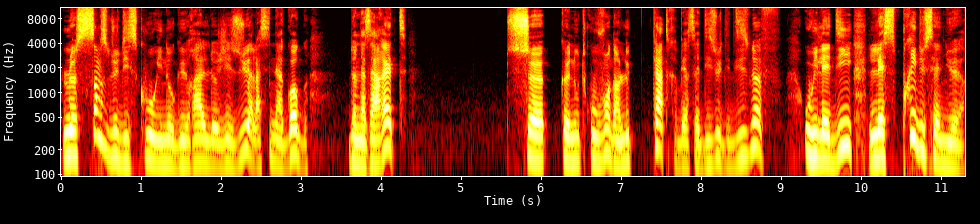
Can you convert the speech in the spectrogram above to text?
le sens du discours inaugural de Jésus à la synagogue de Nazareth, ce que nous trouvons dans Luc 4, versets 18 et 19, où il est dit, L'Esprit du Seigneur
